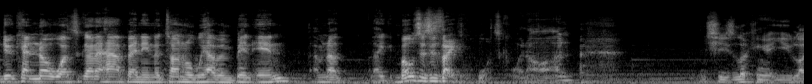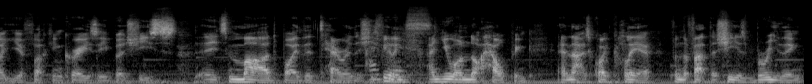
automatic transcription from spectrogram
you can know what's gonna happen in a tunnel we haven't been in. I'm not like Moses is like, what's going on? She's looking at you like you're fucking crazy, but she's it's marred by the terror that she's feeling, Agnes. and you are not helping, and that is quite clear from the fact that she is breathing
